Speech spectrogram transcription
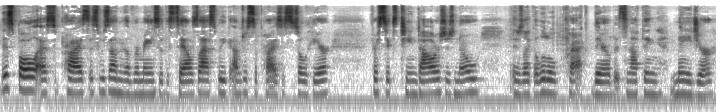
This bowl, I was surprised. This was on the remains of the sales last week. I'm just surprised it's still here for $16. There's no, there's like a little crack there, but it's nothing major.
